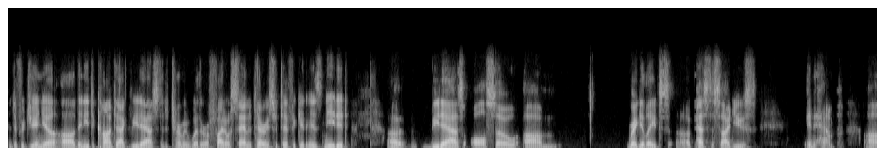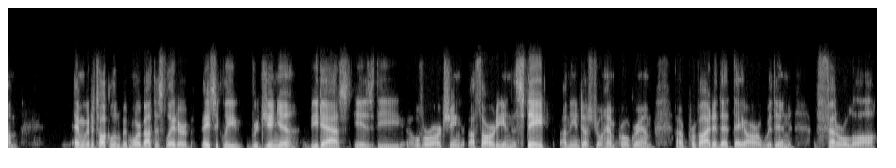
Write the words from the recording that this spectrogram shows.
into Virginia, uh, they need to contact VDACS to determine whether a phytosanitary certificate is needed. Uh, VDACS also um, regulates uh, pesticide use in hemp. Um, and we're going to talk a little bit more about this later. Basically, Virginia VDACS is the overarching authority in the state on the industrial hemp program, uh, provided that they are within federal law.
